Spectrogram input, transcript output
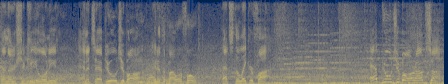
Then there's Shaquille O'Neal. And it's Abdul-Jabbar in at the power forward. That's the Laker five. Abdul-Jabbar outside.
